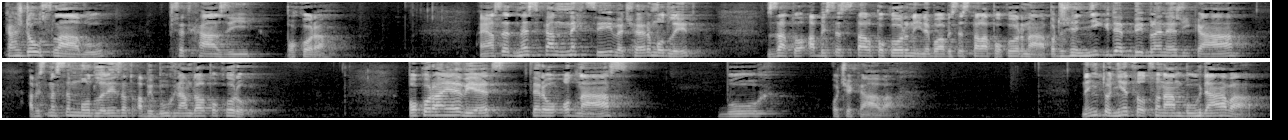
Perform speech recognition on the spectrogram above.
Každou slávu předchází pokora. A já se dneska nechci večer modlit za to, aby se stal pokorný nebo aby se stala pokorná, protože nikde Bible neříká, aby jsme se modlili za to, aby Bůh nám dal pokoru. Pokora je věc, kterou od nás Bůh očekává. Není to něco, co nám Bůh dává.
